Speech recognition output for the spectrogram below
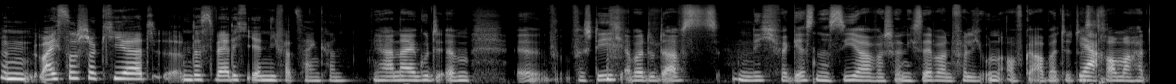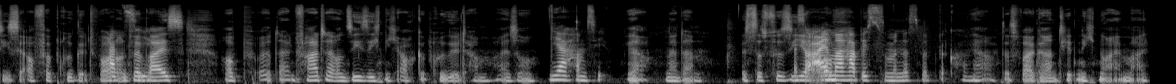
Dann war ich so schockiert und das werde ich ihr nie verzeihen können. Ja, naja, gut, ähm, äh, verstehe ich, aber du darfst nicht vergessen, dass sie ja wahrscheinlich selber ein völlig unaufgearbeitetes ja. Trauma hat. Die ist ja auch verprügelt worden. Hat und wer sie. weiß, ob äh, dein Vater und sie sich nicht auch geprügelt haben. Also. Ja, haben sie. Ja, na dann. Ist das für sie also ja einmal habe ich es zumindest mitbekommen. Ja, das war garantiert nicht nur einmal.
